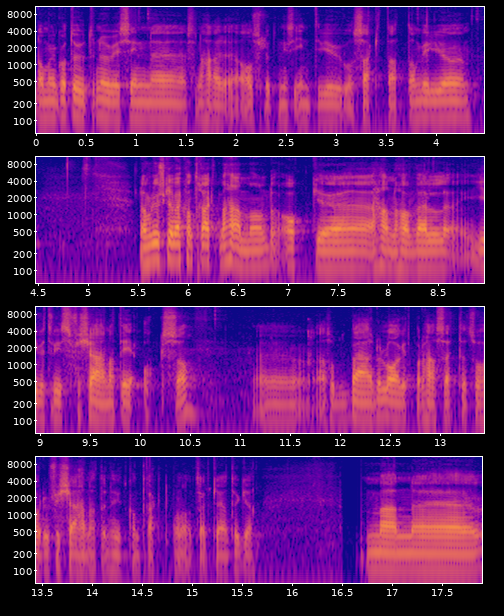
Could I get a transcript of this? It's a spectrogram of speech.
de har gått ut nu i sin eh, sån här avslutningsintervju och sagt att de vill ju de vill ju skriva kontrakt med Hammond och eh, han har väl givetvis förtjänat det också. Eh, alltså bär du laget på det här sättet så har du förtjänat ett nytt kontrakt på något sätt kan jag tycka. Men eh,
